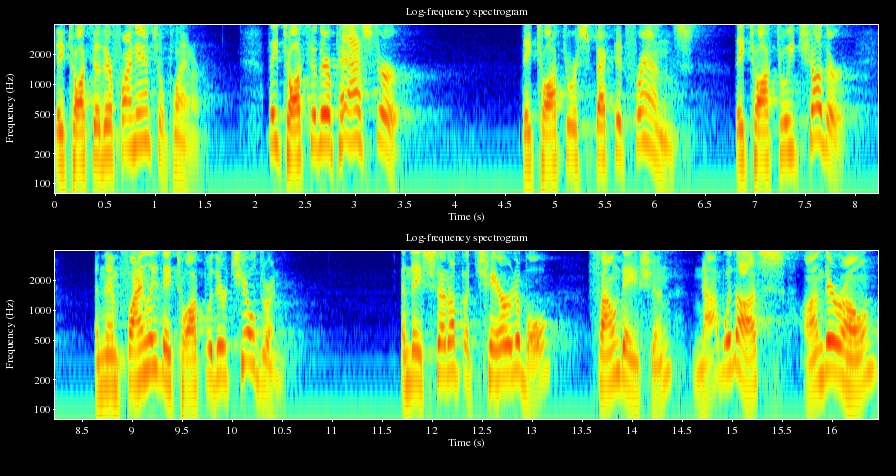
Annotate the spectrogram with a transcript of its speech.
They talk to their financial planner. They talk to their pastor. They talk to respected friends. They talk to each other. And then finally, they talked with their children. And they set up a charitable foundation, not with us, on their own.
